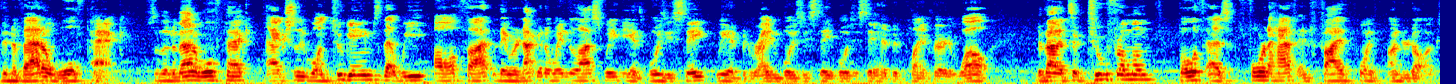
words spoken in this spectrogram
the Nevada Wolfpack. So the Nevada Wolfpack actually won two games that we all thought they were not going to win last week against Boise State. We had been riding Boise State. Boise State had been playing very well. Nevada took two from them, both as four and a half and five point underdogs.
